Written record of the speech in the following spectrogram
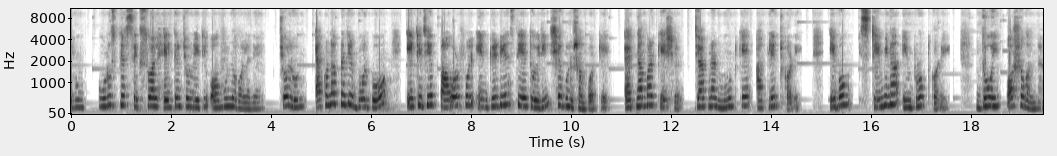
এবং পুরুষদের সেক্সুয়াল হেলথের জন্য এটি অমূল্য বলা যায়। চলুন, এখন আপনাদের বলব এটি যে পাওয়ারফুল ইনগ্রেডিয়েন্টস দিয়ে তৈরি সেগুলো সম্পর্কে। এক নাম্বার কেশর যা আপনার মুডকে আপলিফট করে এবং স্টেমিনা ইমপ্রুভ করে। দুই অশ্বগন্ধা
